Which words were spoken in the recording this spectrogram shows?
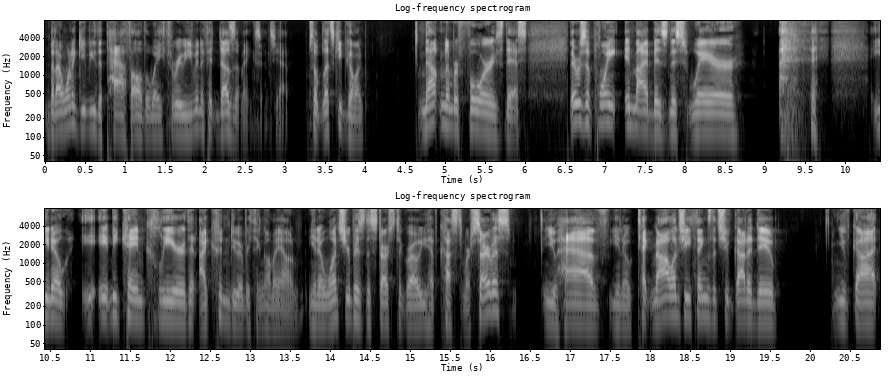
But I want to give you the path all the way through, even if it doesn't make sense yet. So let's keep going. Mountain number four is this. There was a point in my business where, you know, it became clear that I couldn't do everything on my own. You know, once your business starts to grow, you have customer service, you have, you know, technology things that you've got to do You've got,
